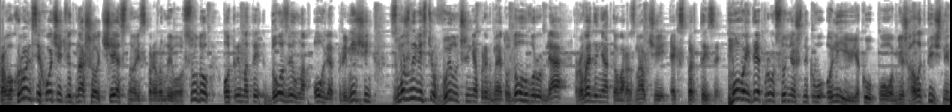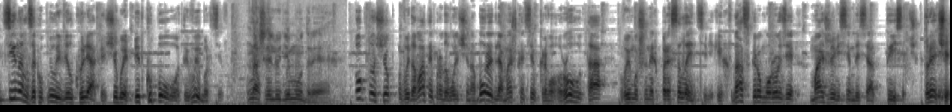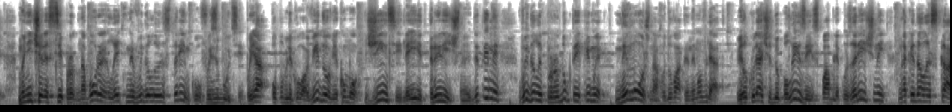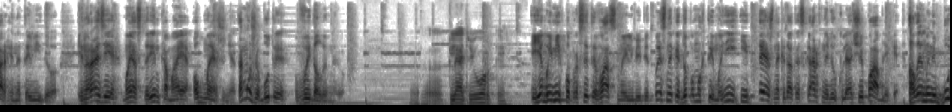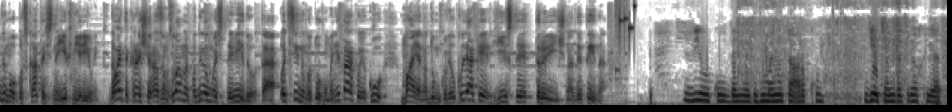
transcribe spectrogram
Правоохоронці хочуть від нашого чесного і справедливого суду отримати дозвіл на огляд приміщень з можливістю вилучення предмету договору для проведення товарознавчої експертизи. Мова йде про соняшникову олію, яку по міжгалактичним цінам закупили вілкуляки, щоб підкуповувати виборців. Наші люди мудрые. Тобто, щоб видавати продовольчі набори для мешканців Кривого Рогу та вимушених переселенців, яких в нас в Кривому Розі майже 80 тисяч. До речі, мені через ці проднабори ледь не видали сторінку у Фейсбуці, бо я опублікував відео, в якому жінці для її трирічної дитини видали продукти, якими не можна годувати немовлят. Вілкулячі дуполизи із пабліку зарічний накидали скарги на те відео. І наразі моя сторінка має обмеження та може бути видаленою. Клятью орки. І я би міг попросити вас, мої любі підписники, допомогти мені і теж накидати скарг на вілкулячі пабліки. Але ми не будемо опускатись на їхній рівень. Давайте краще разом з вами подивимось це відео та оцінимо ту гуманітарку, яку має на думку вілкуляки їсти трирічна дитина. Вилку дает гуманитарку детям до трех лет.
